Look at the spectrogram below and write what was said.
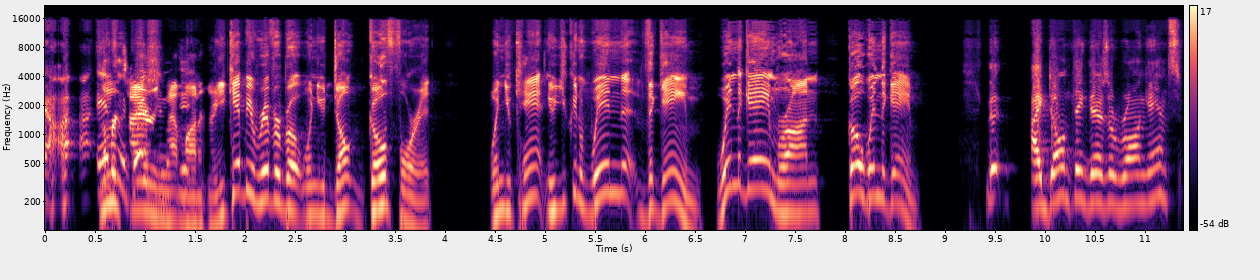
I, I, I'm retiring that moniker. You can't be Riverboat when you don't go for it. When you can't, you, you can win the game. Win the game, Ron. Go win the game. the- I don't think there's a wrong answer.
